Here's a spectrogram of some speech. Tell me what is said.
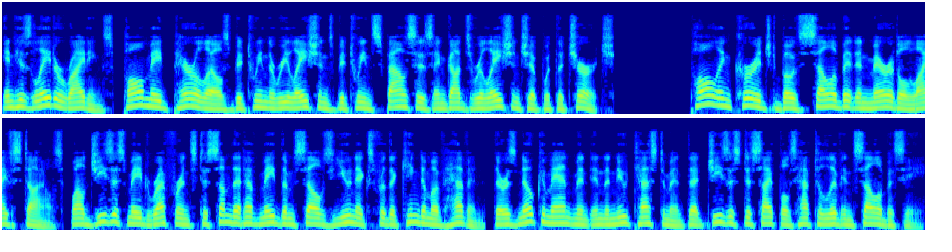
In his later writings, Paul made parallels between the relations between spouses and God's relationship with the Church. Paul encouraged both celibate and marital lifestyles, while Jesus made reference to some that have made themselves eunuchs for the kingdom of heaven. There is no commandment in the New Testament that Jesus' disciples have to live in celibacy.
